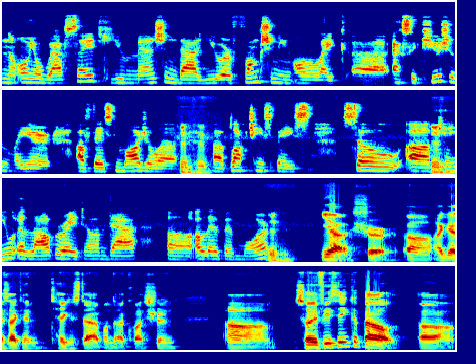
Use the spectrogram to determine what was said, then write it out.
you know, on your website, you mentioned that you are functioning on like uh, execution layer of this modular mm-hmm. uh, blockchain space. So, uh, mm-hmm. can you elaborate on that uh, a little bit more? Mm-hmm. Yeah, sure. Uh, I guess I can take a stab on that question. Um, so, if you think about uh,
